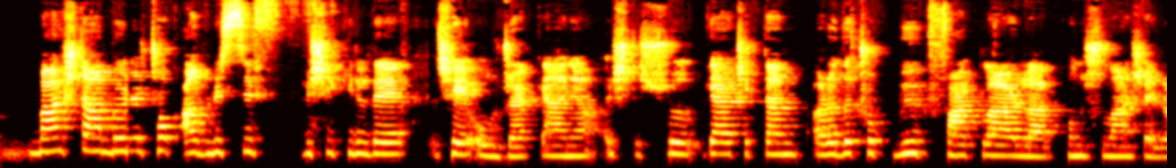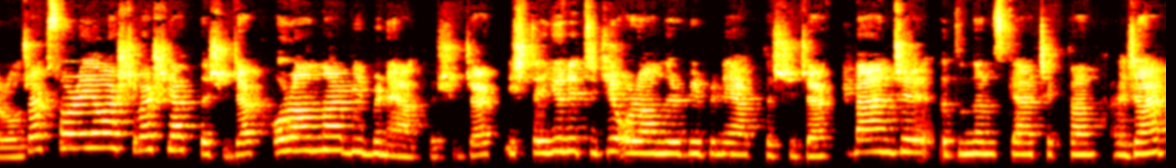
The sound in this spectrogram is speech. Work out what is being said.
baştan böyle çok agresif bir şekilde şey olacak. Yani işte şu gerçekten arada çok büyük farklarla konuşulan şeyler olacak. Sonra yavaş yavaş yaklaşacak. Oranlar birbirine yaklaşacak. İşte yönetici oranları birbirine yaklaşacak. Bence kadınlarımız gerçekten acayip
